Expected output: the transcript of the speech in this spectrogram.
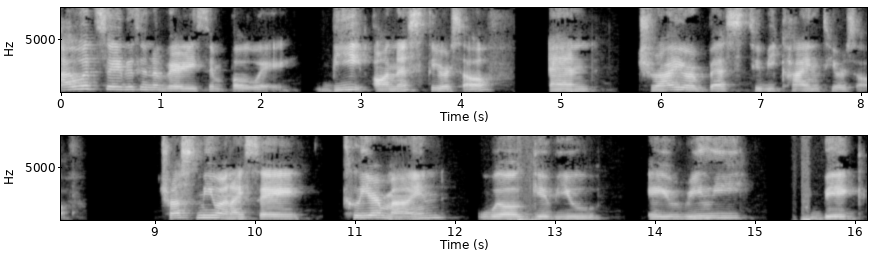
I would say this in a very simple way. Be honest to yourself and try your best to be kind to yourself. Trust me when I say clear mind will give you a really big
